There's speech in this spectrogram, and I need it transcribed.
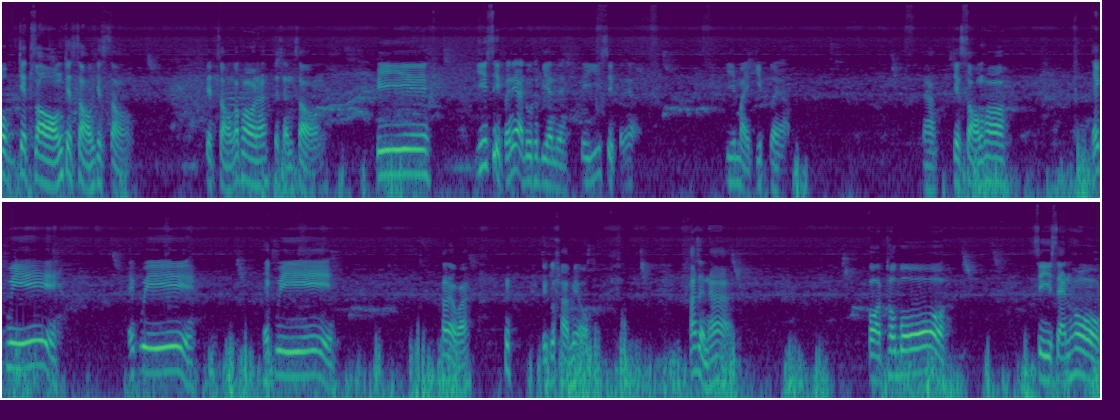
หกเจ็ดสองเจ็ดสองเจ็ดสองเจ็ดสองก็พอนะเจ็ดแสนสองปียี่สิบไปเนี่ย ดูทะเบียนเลยปียี่สิบไปเนี่ยปีใหม่กิฟต์เลยอะนะครับเจ็ดสองพอ XV XV XV เท่าไหร่วะตึกราคาไม่ออกห้าแสนห้าฟอร์ดโทโบสี่แสนหก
